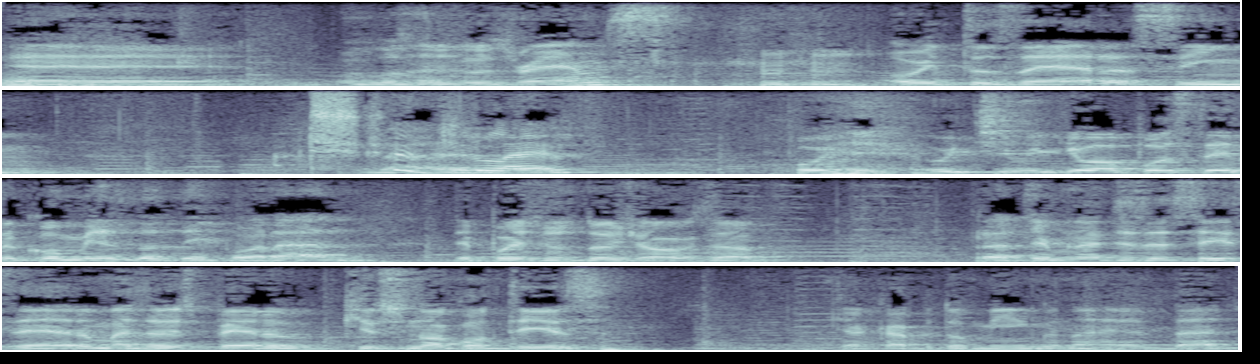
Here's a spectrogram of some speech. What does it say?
É, o Los Angeles Rams, 8-0, assim. De leve. Foi o time que eu apostei no começo da temporada, depois de uns dois jogos, ó. Pra terminar 16-0, mas eu espero que isso não aconteça. Que acabe domingo, na realidade.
